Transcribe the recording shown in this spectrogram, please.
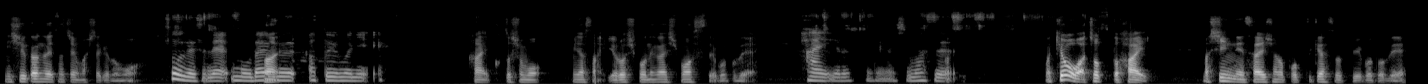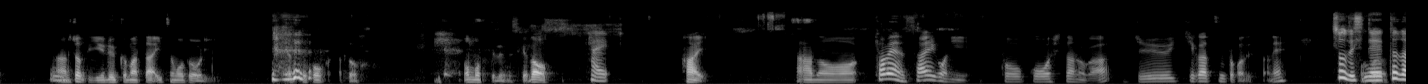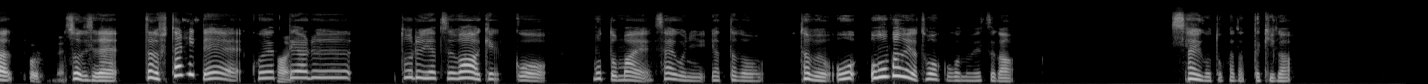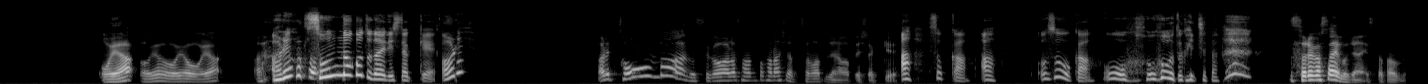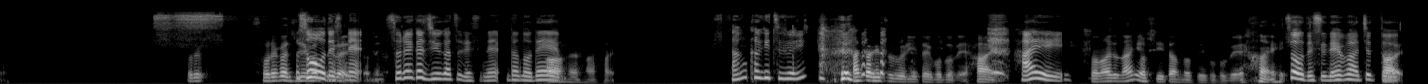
2週間ぐらい経っちゃいましたけども、そうですね。もうだいぶあっという間に。はい、今年も皆さんよろしくお願いしますということで、はい、よろしくお願いします。まあ、今日はちょっとはい、まあ、新年最初のポッドキャストということで、あうんのちょっとゆるくまたいつも通りやっていこうかなと 思ってるんですけど、はい。はい。あの、去年最後に投稿したのが11月とかですかね。そうですね。ただ、そうですね。そうですね。ただ二人でこうやってやる、撮るやつは結構もっと前、最後にやったの、多分お大豆田十和子のやつが最後とかだった気が。おや？おや？おや？おや？あれ？そんなことないでしたっけ？あれ？あれ、トーンバーの菅原さんと話したのその後じゃなかったでしたっけ？あ、そっか。あ、おそうか。おう おうとか言っちゃった。それが最後じゃないですか、多分。れそれが10月ぐそうですね。それが10月ですね。なのあで、はいはいはい。3ヶ月ぶり？3ヶ月ぶりということで、はい。はい。その間何をしていたんだということで、はい。そうですね。まあちょっと、はい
